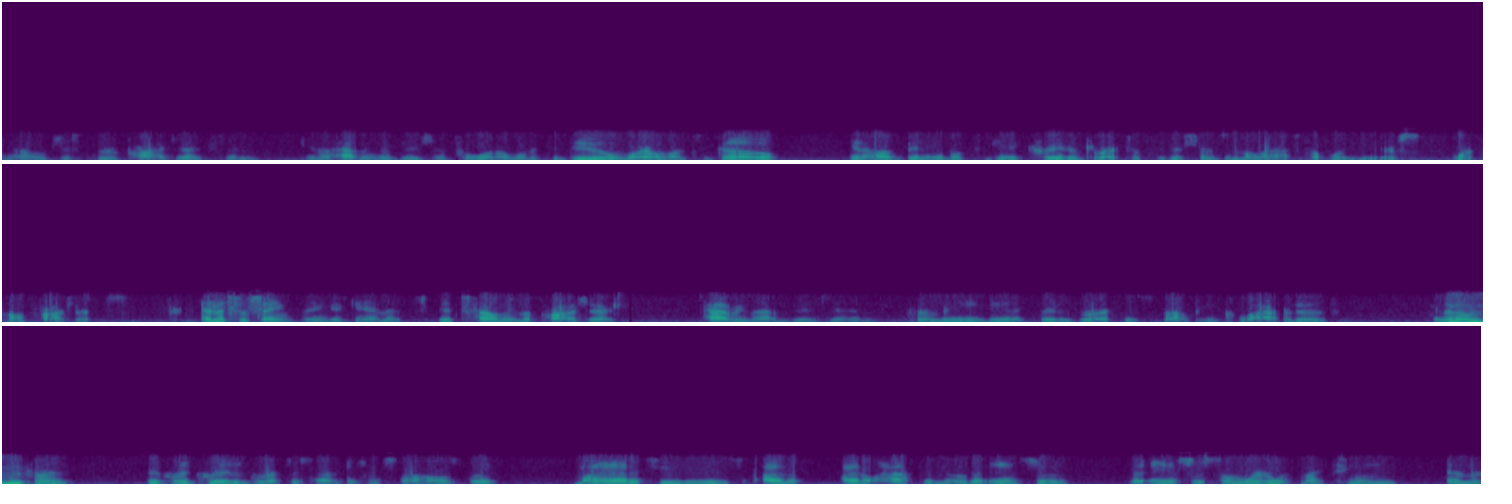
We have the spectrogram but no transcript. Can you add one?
you know just through projects and you know, having a vision for what I wanted to do and where I wanted to go, you know, I've been able to get creative director positions in the last couple of years, working on projects. And it's the same thing again. It's it's helming the project, having that vision. For me, being a creative director is about being collaborative. You know, mm-hmm. different different creative directors have different styles, but my attitude is I don't I don't have to know the answer. The answer is somewhere with my team, and the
